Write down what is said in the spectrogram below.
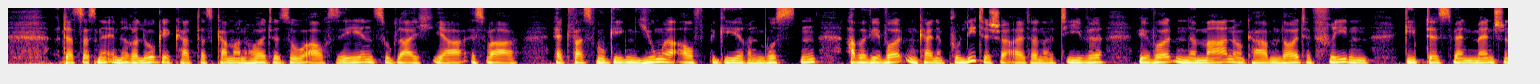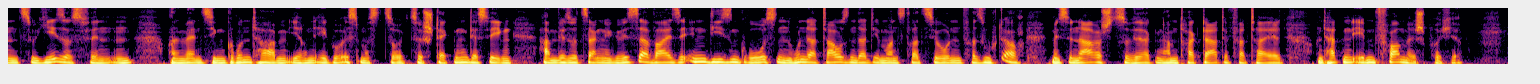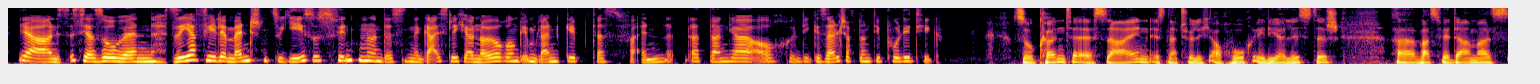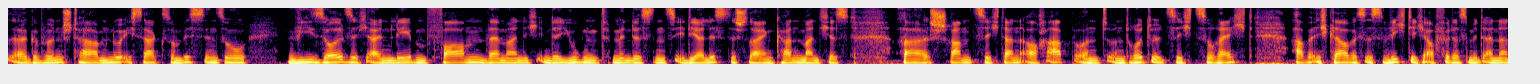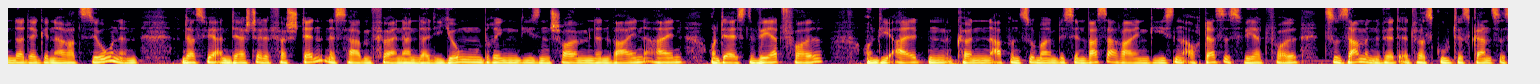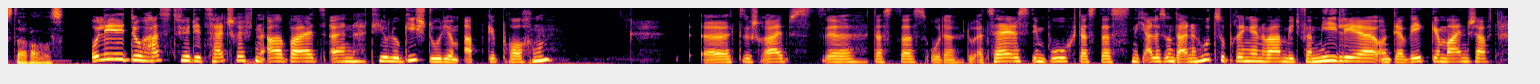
Dass das eine innere Logik hat, das kann man heute so auch sehen. Zugleich, ja, es war etwas, wogegen Junge aufbegehren mussten. Aber wir wollten keine politische Alternative. Wir wollten eine Mahnung haben. Leute, Frieden gibt es, wenn Menschen zu Jesus finden und wenn sie einen Grund haben, ihren Egoismus zurückzustecken. Deswegen haben wir sozusagen eine gewisse gewisser Weise in diesen großen Hunderttausender Demonstrationen versucht auch missionarisch zu wirken, haben Traktate verteilt und hatten eben fromme Sprüche. Ja, und es ist ja so, wenn sehr viele Menschen zu Jesus finden und es eine geistliche Erneuerung im Land gibt, das verändert dann ja auch die Gesellschaft und die Politik. So könnte es sein, ist natürlich auch hochidealistisch, äh, was wir damals äh, gewünscht haben. Nur ich sage so ein bisschen so, wie soll sich ein Leben formen, wenn man nicht in der Jugend mindestens idealistisch sein kann. Manches äh, schrammt sich dann auch ab und, und rüttelt sich zurecht. Aber ich glaube, es ist wichtig auch für das Miteinander der Generationen, dass wir an der Stelle Verständnis haben füreinander. Die Jungen bringen diesen schäumenden Wein ein und der ist wertvoll und die Alten können ab und zu mal ein bisschen Wasser reingießen. Auch das ist wertvoll. Zusammen wird etwas Gutes Ganzes daraus. Uli, du hast für die Zeitschriftenarbeit ein Theologiestudium abgebrochen. Äh, du schreibst, äh, dass das, oder du erzählst im Buch, dass das nicht alles unter einen Hut zu bringen war mit Familie und der Weggemeinschaft.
